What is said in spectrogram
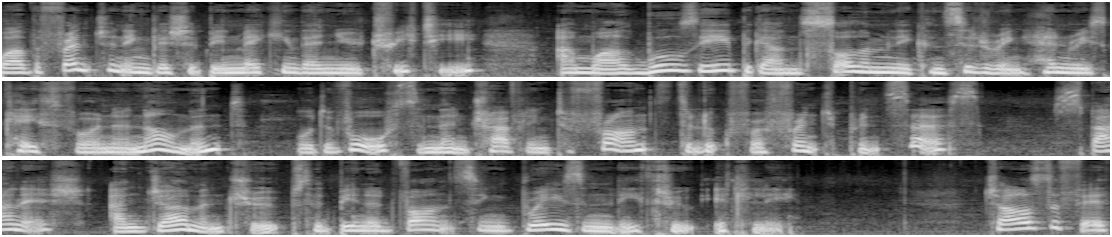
While the French and English had been making their new treaty, and while Wolsey began solemnly considering Henry's case for an annulment, or divorce, and then travelling to France to look for a French princess, Spanish and German troops had been advancing brazenly through Italy. Charles V,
